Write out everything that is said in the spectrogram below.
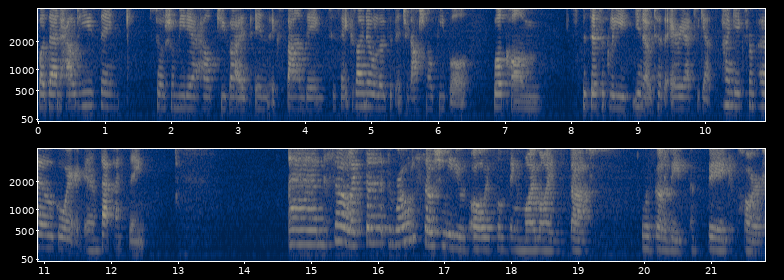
But then how do you think social media helped you guys in expanding to say, because I know loads of international people will come specifically, you know, to the area to get the pancakes from Póg or Yeah. that kind of thing. Um, so like the the role of social media was always something in my mind that was going to be a big part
